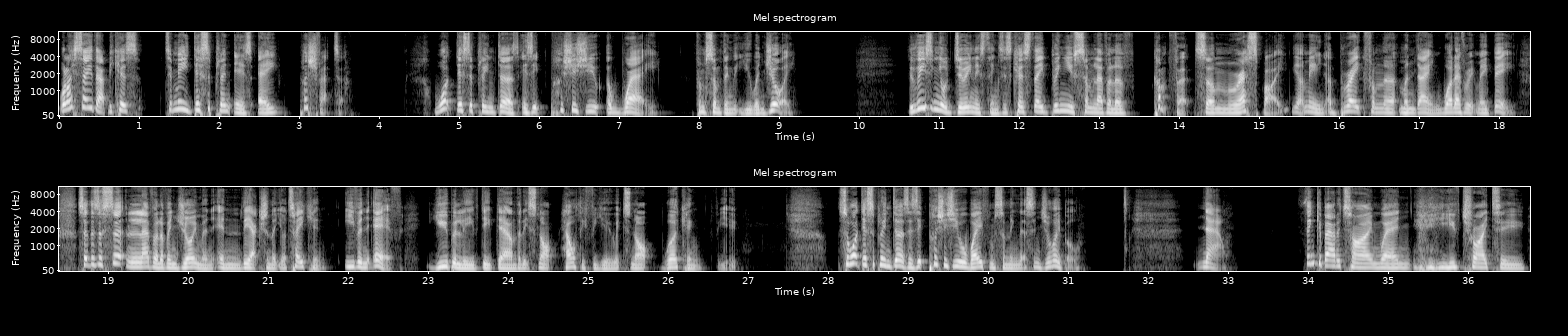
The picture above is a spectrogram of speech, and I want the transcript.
Well, I say that because to me, discipline is a push factor. What discipline does is it pushes you away from something that you enjoy. The reason you're doing these things is because they bring you some level of comfort, some respite, you know what I mean? A break from the mundane, whatever it may be. So there's a certain level of enjoyment in the action that you're taking, even if you believe deep down that it's not healthy for you, it's not working for you. So, what discipline does is it pushes you away from something that's enjoyable. Now, think about a time when you've tried to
